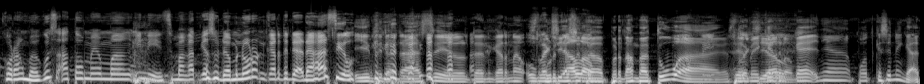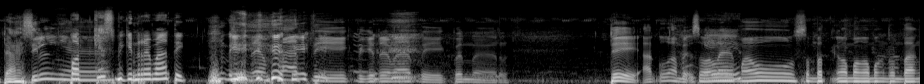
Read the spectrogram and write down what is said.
kurang bagus atau memang ini semangatnya sudah menurun karena tidak ada hasil? Iya tidak ada hasil dan karena umurnya alam. sudah bertambah tua, Seleksi mikir alam. kayaknya podcast ini nggak ada hasilnya. Podcast bikin rematik. bikin rematik, bikin rematik, bener. D, aku ambek Soleh Oke. mau sempat ngomong-ngomong tentang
